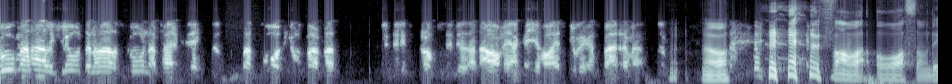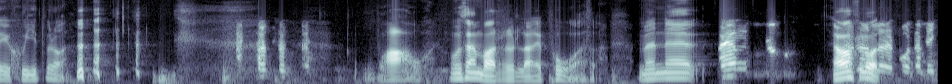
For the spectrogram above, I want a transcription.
Tog man halvkloten och halvskorna perfekt. Och satt två klot bara för att det är lite proffsigt. utan, Ja, men jag kan ju ha ett klot jag kan spärra med. Så, Ja. fan vad awesome, det är ju skitbra. wow. Och sen bara rullar det på alltså. Men, eh, Men ja förlåt. rullade på. Sen fick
